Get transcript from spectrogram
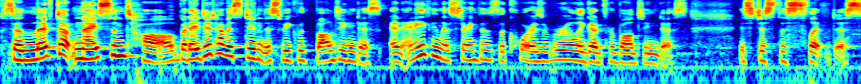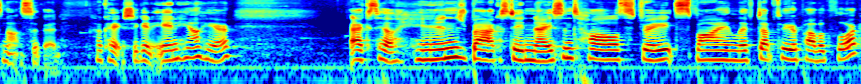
so lift up nice and tall, but I did have a student this week with bulging disc, and anything that strengthens the core is really good for bulging disc. It's just the slip disc, not so good. Okay, so you can inhale here. Exhale, hinge back, stay nice and tall, straight spine, lift up through your pelvic floor,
